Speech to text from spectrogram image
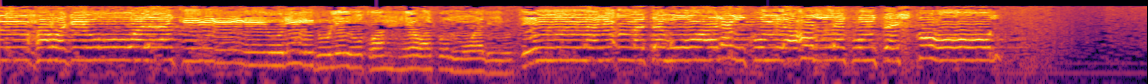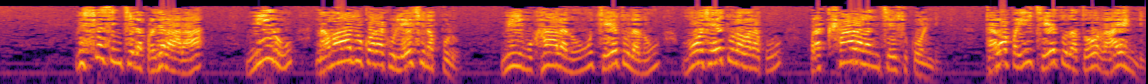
حرج ولكن يريد ليطهركم وليتم نعمته عليكم لعلكم تشكرون విశ్వసించిన ప్రజలారా మీరు నమాజు కొరకు లేచినప్పుడు మీ ముఖాలను చేతులను మోచేతుల వరకు ప్రక్షాళనం చేసుకోండి తలపై చేతులతో రాయండి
